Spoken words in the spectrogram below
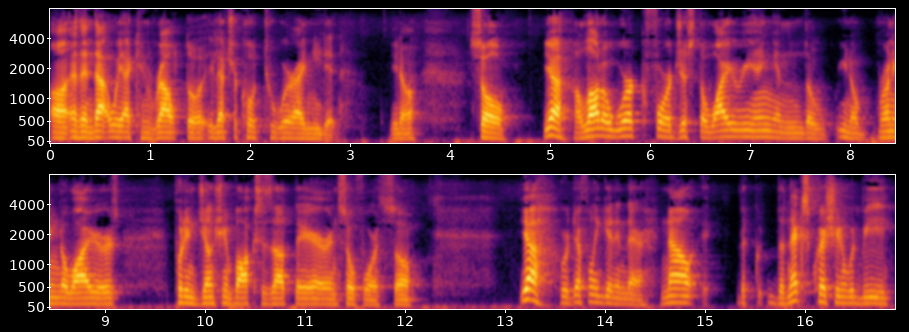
Uh, and then that way I can route the electrical to where I need it, you know. So yeah, a lot of work for just the wiring and the you know running the wires, putting junction boxes out there and so forth. So yeah, we're definitely getting there. Now the the next question would be,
